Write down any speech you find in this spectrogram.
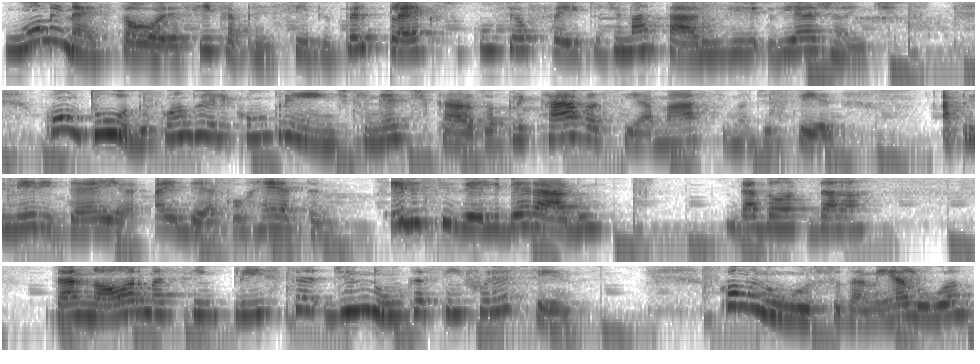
O homem na história fica a princípio perplexo com seu feito de matar o vi viajante. Contudo, quando ele compreende que neste caso aplicava-se a máxima de ser a primeira ideia a ideia correta, ele se vê liberado da, da, da norma simplista de nunca se enfurecer. Como no urso da meia-lua,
